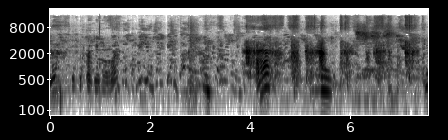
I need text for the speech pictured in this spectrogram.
yo. Esto está aquí normal. Vamos. ¿Qué.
